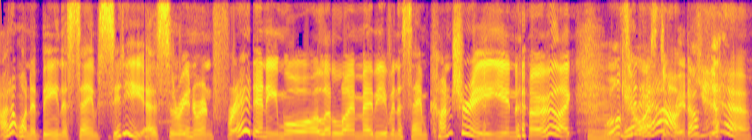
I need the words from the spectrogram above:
I don't want to be in the same city as Serena and Fred anymore, let alone maybe even the same country, you know? Like, mm. Well, it's get your oyster, out. Rita. Yeah.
